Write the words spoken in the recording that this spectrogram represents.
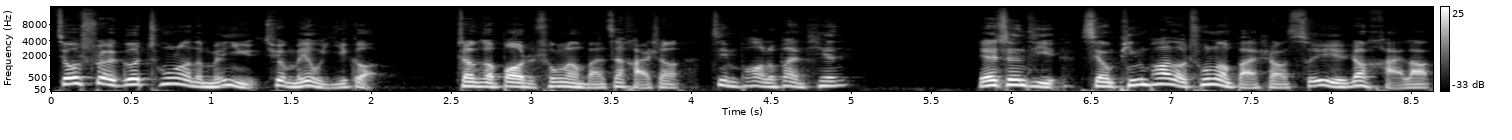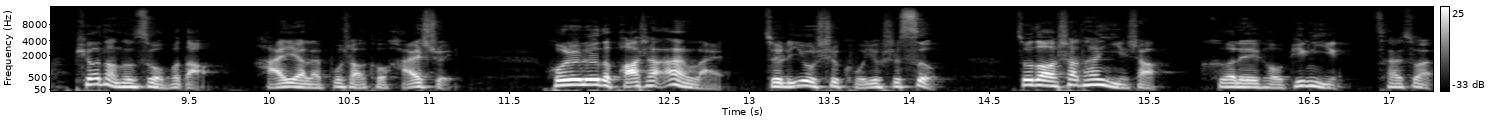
教帅哥冲浪的美女却没有一个。张可抱着冲浪板在海上浸泡了半天。连身体想平趴到冲浪板上随意让海浪飘荡都做不到，还咽了不少口海水，灰溜溜的爬上岸来，嘴里又是苦又是涩。坐到沙滩椅上，喝了一口冰饮，才算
